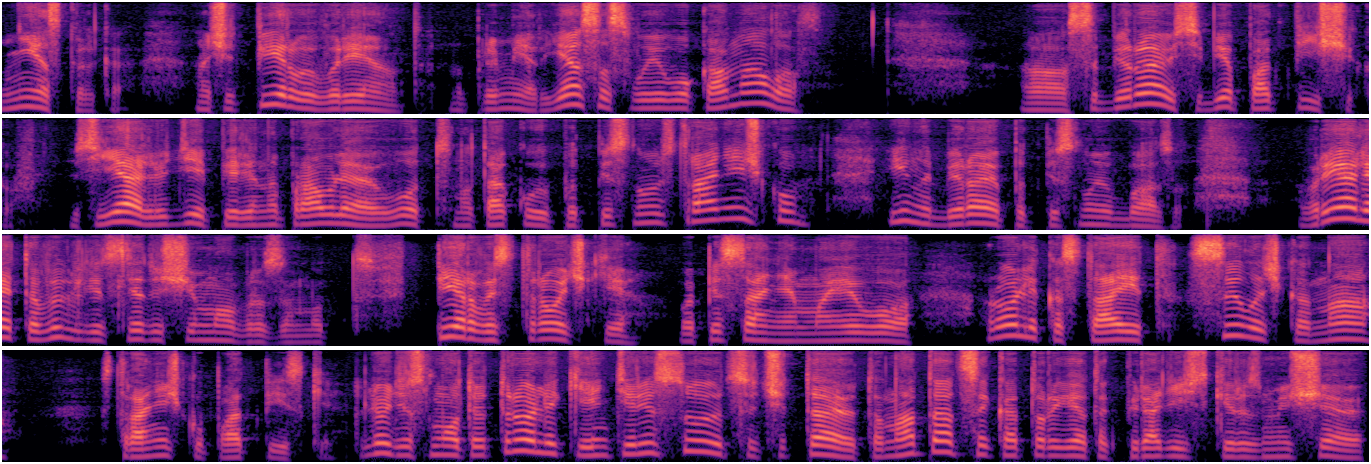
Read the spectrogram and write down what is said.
несколько. Значит, первый вариант, например, я со своего канала э, собираю себе подписчиков. То есть я людей перенаправляю вот на такую подписную страничку и набираю подписную базу. В реале это выглядит следующим образом. Вот в первой строчке в описании моего ролика стоит ссылочка на страничку подписки. Люди смотрят ролики, интересуются, читают аннотации, которые я так периодически размещаю,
